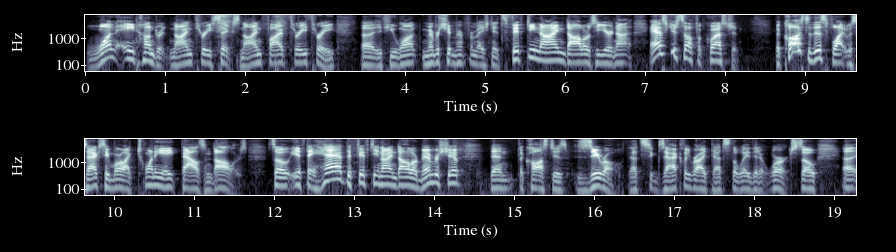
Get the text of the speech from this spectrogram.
1 800 936 9533. Uh, if you want membership information, it's $59 a year. Now, ask yourself a question. The cost of this flight was actually more like $28,000. So if they had the $59 membership, then the cost is zero. That's exactly right. That's the way that it works. So uh,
